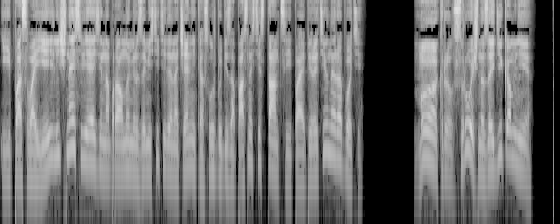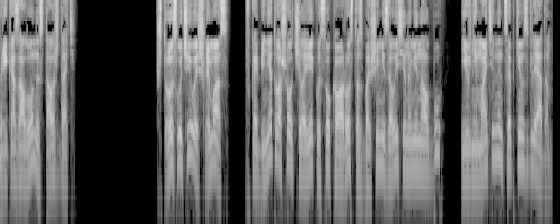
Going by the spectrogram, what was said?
и по своей личной связи набрал номер заместителя начальника службы безопасности станции по оперативной работе. «Макрел, срочно зайди ко мне!» — приказал он и стал ждать. «Что случилось, Шлемас?» В кабинет вошел человек высокого роста с большими залысинами на лбу и внимательным цепким взглядом.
